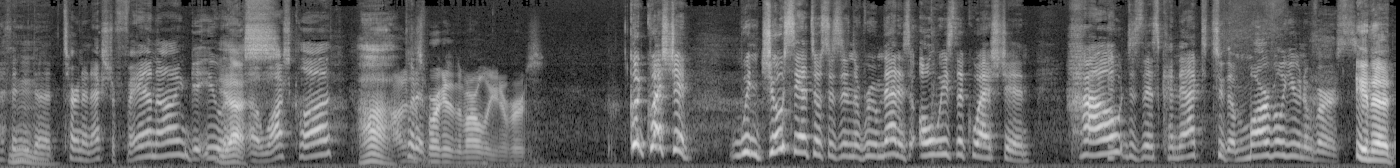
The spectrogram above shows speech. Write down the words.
I think need to turn an extra fan on, get you a, Hmm. Yes. a washcloth. Ah. How does Put this it- work in the Marvel universe? Good question. When Joe Santos is in the room, that is always the question. How does this connect to the Marvel universe? in a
